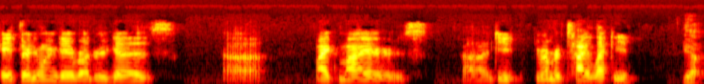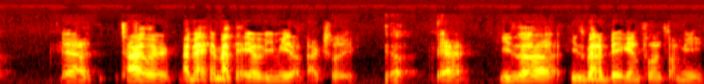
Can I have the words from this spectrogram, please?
831 Gabe Rodriguez, uh, Mike Myers. Uh, do you, you remember Ty Lecky? Yep. Yeah, Tyler. I met him at the AOV meetup actually. Yep. Yeah, he's uh he's been a big influence on me.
